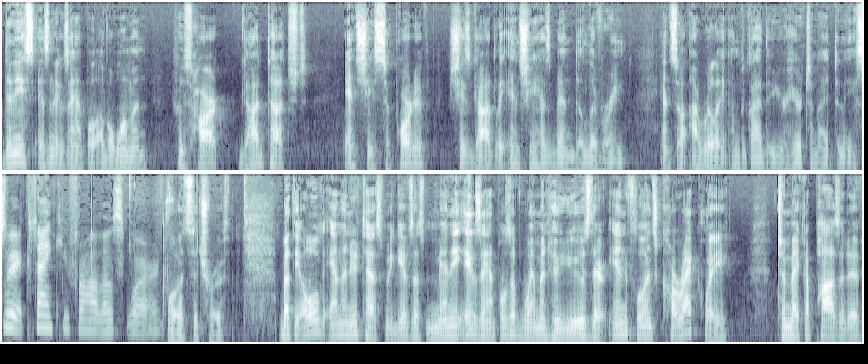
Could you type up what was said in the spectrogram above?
Denise is an example of a woman whose heart God touched, and she's supportive, she's godly, and she has been delivering. And so I really am glad that you're here tonight, Denise. Rick, thank you for all those words. Well, it's the truth. But the Old and the New Testament gives us many examples of women who use their influence correctly to make a positive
